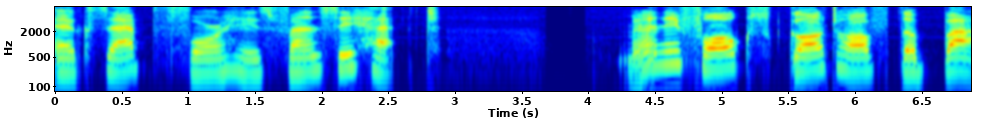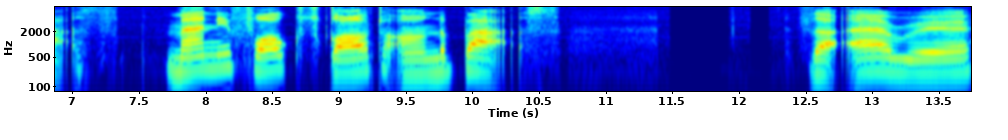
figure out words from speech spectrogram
except for his fancy hat. Many folks got off the bus. Many folks got on the bus. The area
